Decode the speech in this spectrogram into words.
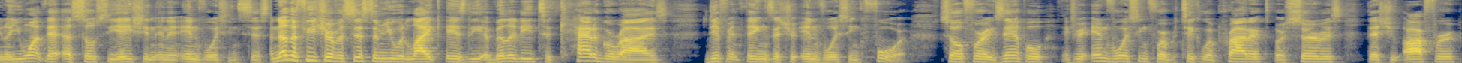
You know, you want that association in an invoicing system. Another feature of a system you would like is the ability to categorize different things that you're invoicing for. So, for example, if you're invoicing for a particular product or service that you offer,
